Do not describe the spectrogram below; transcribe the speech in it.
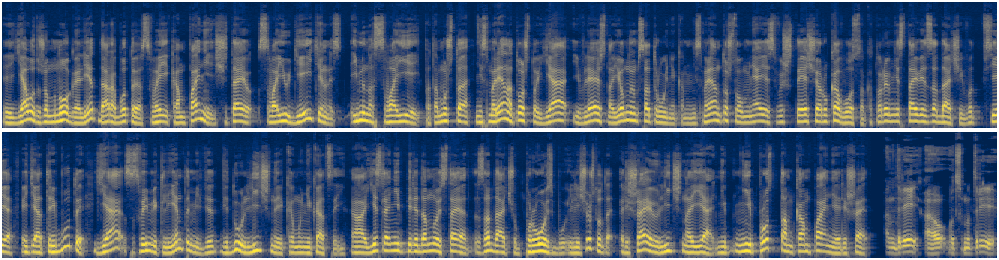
я вот уже много лет, да, работая в своей компании, считаю свою деятельность именно своей, потому что, несмотря на то, что я являюсь наемным сотрудником, несмотря на то, что у меня есть вышестоящее руководство, которое мне ставит задачи, вот все эти атрибуты, я со своими клиентами веду личные коммуникации. А если они передо мной ставят задачу, просьбу или еще что-то, решаю лично я, не, не просто там компания решает, Андрей, а вот смотри,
